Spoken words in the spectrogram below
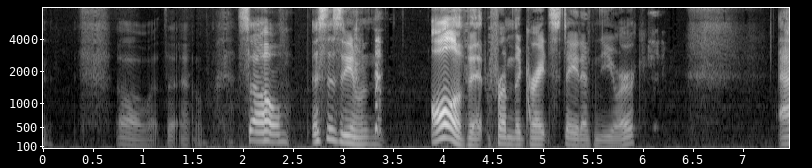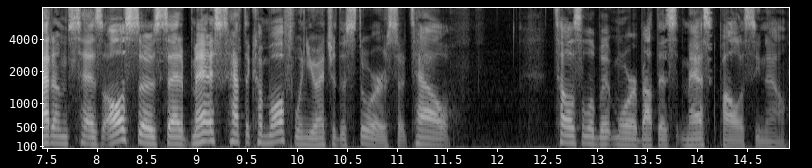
oh, what the hell? So this isn't even all of it from the great state of New York. Adams has also said masks have to come off when you enter the store. So Tal, tell us a little bit more about this mask policy now.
